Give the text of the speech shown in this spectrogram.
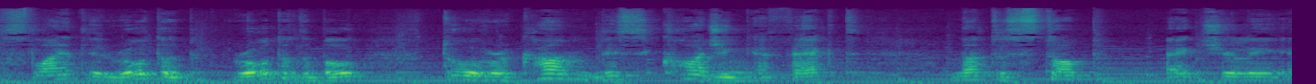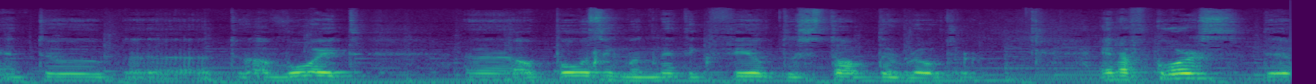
slightly rotat rotatable to overcome this cogging effect, not to stop actually and to, uh, to avoid uh, opposing magnetic field to stop the rotor. And of course, the,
